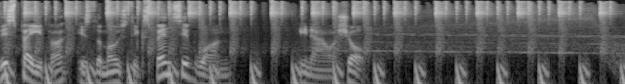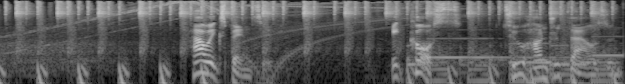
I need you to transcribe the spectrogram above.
this paper is the most expensive one in our shop. How expensive? It costs 200,000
